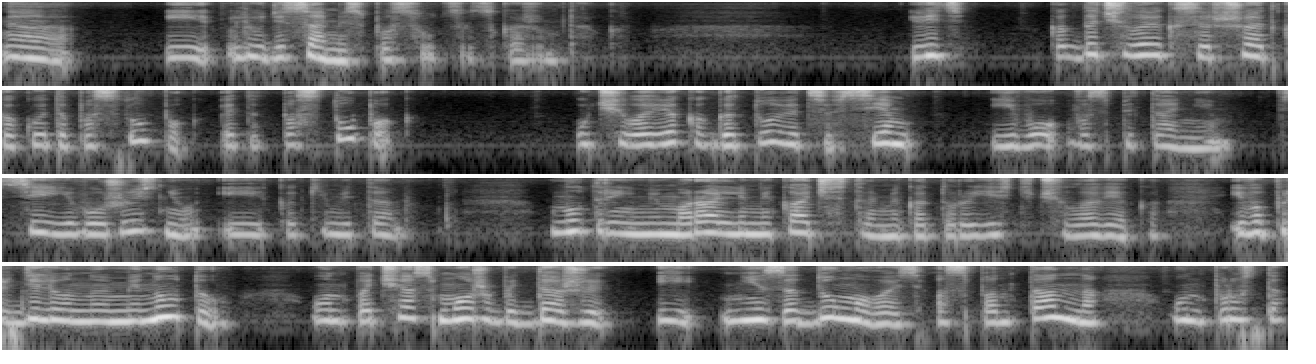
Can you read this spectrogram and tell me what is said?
Э, и люди сами спасутся, скажем так. Ведь когда человек совершает какой-то поступок, этот поступок у человека готовится всем его воспитанием, всей его жизнью и какими-то внутренними моральными качествами, которые есть у человека. И в определенную минуту он подчас, может быть, даже и не задумываясь, а спонтанно, он просто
